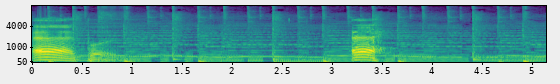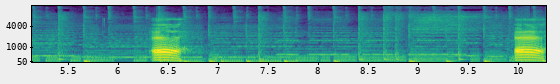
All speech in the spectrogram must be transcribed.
Apple. Eh. Eh. Eh.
